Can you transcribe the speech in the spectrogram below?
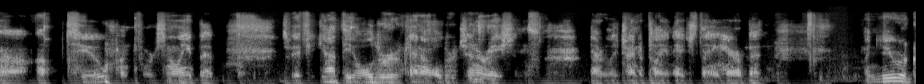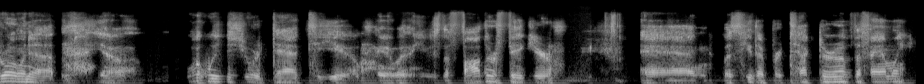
uh, up to, unfortunately. But so if you got the older, kind of older generations, not really trying to play an age thing here, but when you were growing up, you know, what was your dad to you? you know, he was the father figure, and was he the protector of the family?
